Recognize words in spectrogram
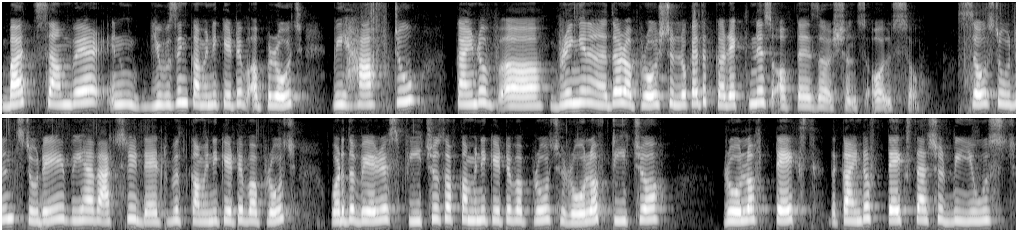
but somewhere in using communicative approach we have to kind of uh, bring in another approach to look at the correctness of the assertions also. So students, today we have actually dealt with communicative approach. What are the various features of communicative approach, role of teacher, role of text, the kind of text that should be used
